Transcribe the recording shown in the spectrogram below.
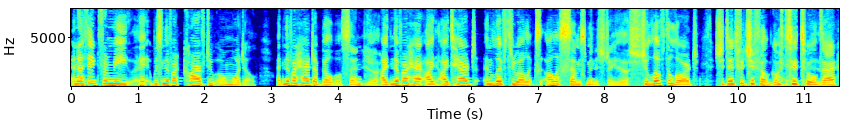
And I think for me, it was never carved out a model. I'd never heard of Bill Wilson. Yeah. I'd never heard, I'd, I'd heard and lived through Alex, Alice Sims' ministry. Yes. She loved the Lord. She did what she felt God had told Yeah. her.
